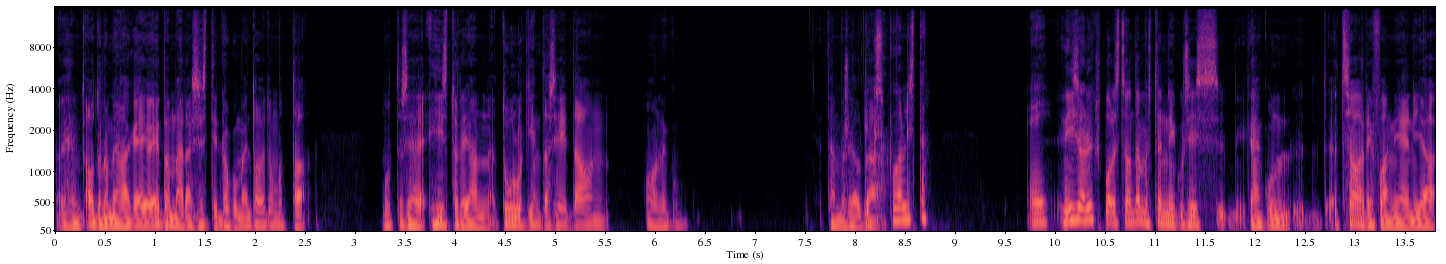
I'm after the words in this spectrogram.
no autonomian aika ei ole epämääräisesti dokumentoitu, mutta, mutta se historian tulkinta siitä on, on niin tämmöiseltä... Yksipuolista? Ei. Niin se on yksipuolista. Se on tämmöisten niin kuin siis ikään kuin tsaarifanien ja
